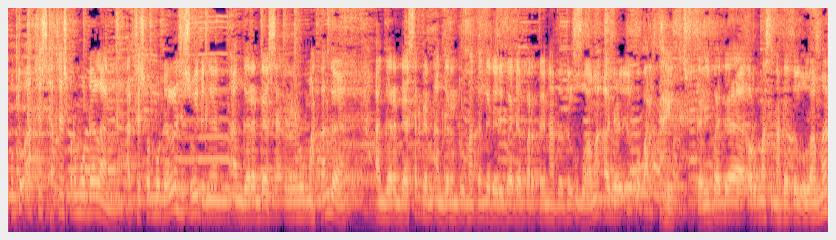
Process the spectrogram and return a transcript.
Untuk akses-akses permodalan Akses permodalan sesuai dengan anggaran dasar rumah tangga anggaran dasar dan anggaran rumah tangga daripada Partai Nahdlatul Ulama ada eh, kok partai daripada Ormas Nahdlatul Ulama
